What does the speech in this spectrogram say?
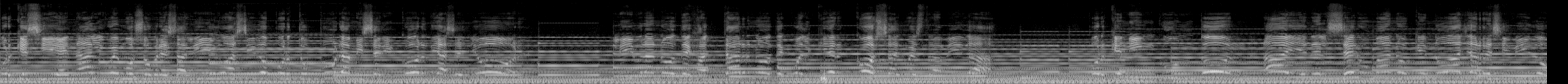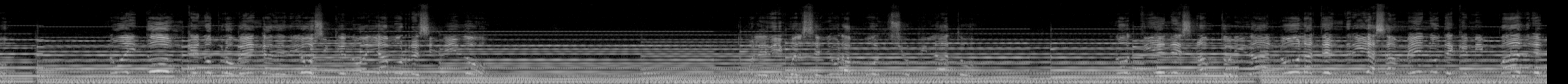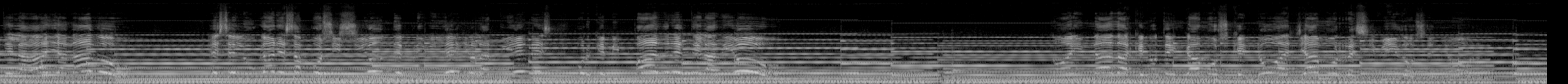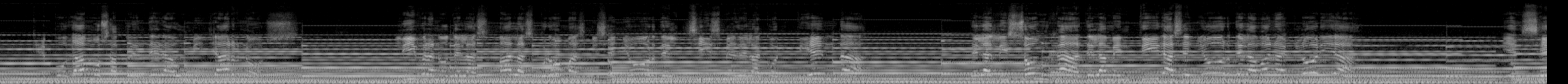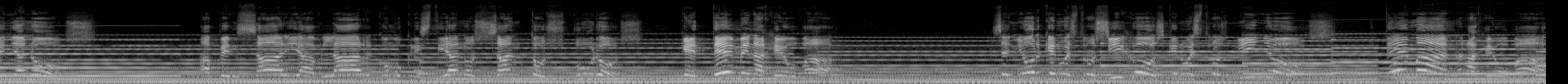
Porque si en algo hemos sobresalido ha sido por tu pura misericordia, Señor. Líbranos de jactarnos de cualquier cosa en nuestra vida. Porque ningún don hay en el ser humano que no haya recibido. No hay don que no provenga de Dios y que no hayamos recibido. Como le dijo el Señor a Poncio Pilato, no tienes autoridad, no la tendrías a menos de que mi Padre te la haya dado. Ese lugar, esa posición de privilegio la tienes porque mi Padre te la dio. Que no tengamos que no hayamos recibido, Señor. Que podamos aprender a humillarnos. Líbranos de las malas bromas, mi Señor, del chisme, de la contienda, de la lisonja, de la mentira, Señor, de la vanagloria. Y enséñanos a pensar y a hablar como cristianos santos, puros, que temen a Jehová. Señor, que nuestros hijos, que nuestros niños teman a Jehová,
